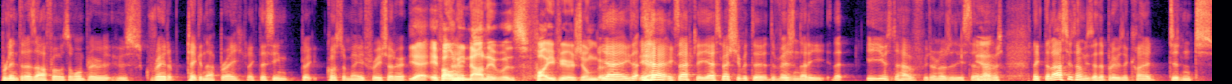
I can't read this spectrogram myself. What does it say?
brilliant at his offloads and one player who's great at taking that break. Like they seem custom made for each other. Yeah, if only Uh, Nonu was five years younger. Yeah, exa- Yeah. yeah. exactly. Yeah, especially with the, the vision that he that he used to have. We don't know does he still Yeah. have it. Like the last two times he's at the Blues, it kind of didn't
